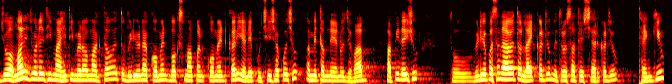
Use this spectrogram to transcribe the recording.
જો અમારી જોડેથી માહિતી મેળવવા માગતા હોય તો વિડીયોના કોમેન્ટ બોક્સમાં પણ કોમેન્ટ કરી અને પૂછી શકો છો. અમે તમને એનો જવાબ આપી દઈશું. તો વીડિયો પસંદ આવે તો લાઇક કરજો, મિત્રો સાથે શેર કરજો. થેન્ક યુ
